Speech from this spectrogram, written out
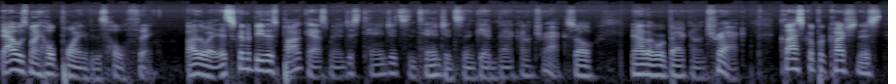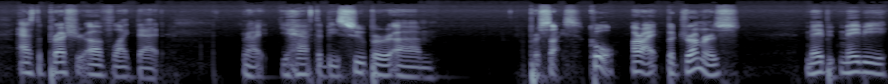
that was my whole point of this whole thing. By the way, that's going to be this podcast, man. Just tangents and tangents and getting back on track. So now that we're back on track, classical percussionist has the pressure of like that, right? You have to be super um, precise. Cool. All right. But drummers maybe maybe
